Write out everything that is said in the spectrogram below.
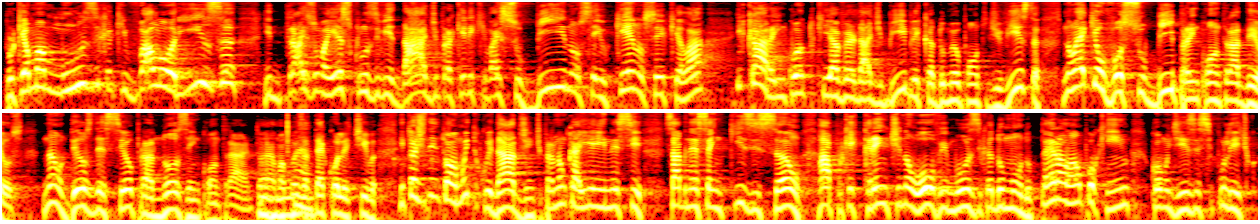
Porque é uma música que valoriza e traz uma exclusividade para aquele que vai subir, não sei o que, não sei o que lá. E, cara, enquanto que a verdade bíblica, do meu ponto de vista, não é que eu vou subir para encontrar Deus. Não, Deus desceu para nos encontrar. Então é uma coisa até coletiva. Então a gente tem que tomar muito cuidado, gente, para não cair aí nesse, sabe, nessa inquisição. Ah, porque crente não ouve música do mundo. Pera lá um pouquinho, como diz esse político.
